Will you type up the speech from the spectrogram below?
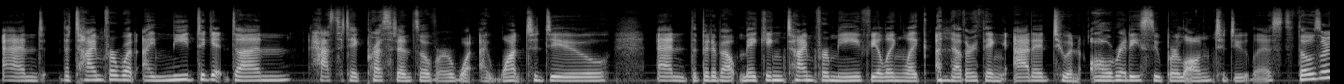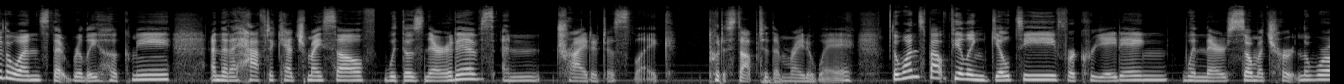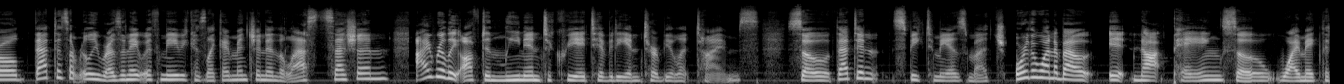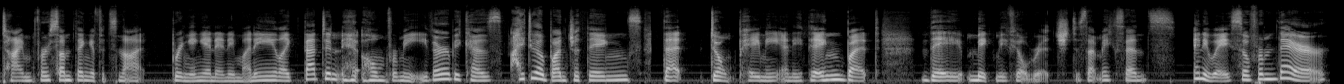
and the time for what I need to get done has to take precedence over what I want to do, and the bit about making time for me feeling like another thing added to an already super long to do list. Those are the ones that really hook me, and that I have to catch myself with those narratives and try to just like put a stop to them right away. The ones about feeling guilty for creating when there's so much hurt in the world, that doesn't really resonate with me because, like I mentioned in the last session, I really often lean into creativity in turbulent times. So that didn't speak to me as much. Or the one about it not paying, so why make the time for something if it's not bringing in any money. Like that didn't hit home for me either because I do a bunch of things that don't pay me anything, but they make me feel rich. Does that make sense? Anyway, so from there,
